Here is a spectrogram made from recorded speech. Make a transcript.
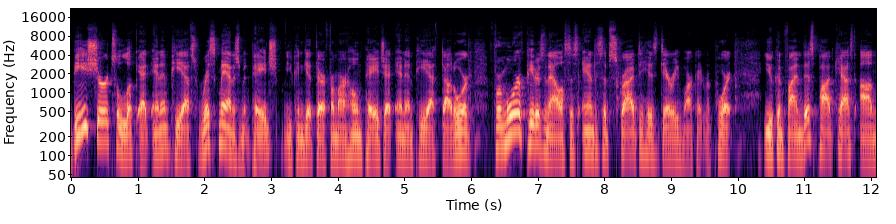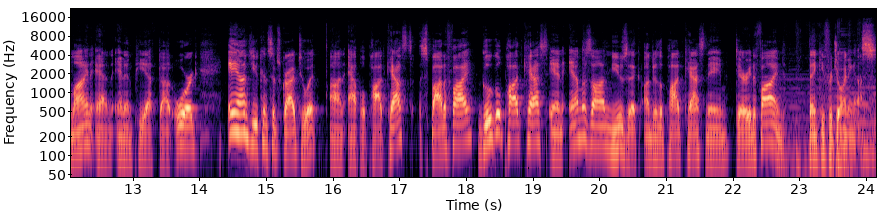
Be sure to look at NMPF's risk management page. You can get there from our homepage at nmpf.org for more of Peter's analysis and to subscribe to his dairy market report. You can find this podcast online at nmpf.org and you can subscribe to it on Apple Podcasts, Spotify, Google Podcasts, and Amazon Music under the podcast name Dairy Defined. Thank you for joining us.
